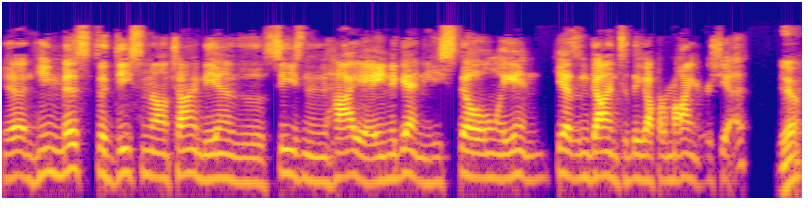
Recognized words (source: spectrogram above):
yeah, and he missed a decent amount of time at the end of the season in high A. And again, he's still only in, he hasn't gotten to the upper minors yet. Yeah.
